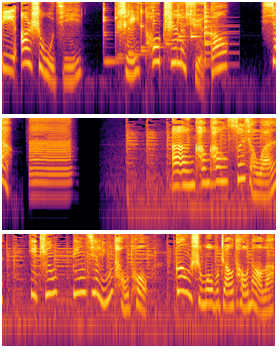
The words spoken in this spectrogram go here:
第二十五集，谁偷吃了雪糕？下。安安康康孙小丸一听冰激凌头痛，更是摸不着头脑了。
